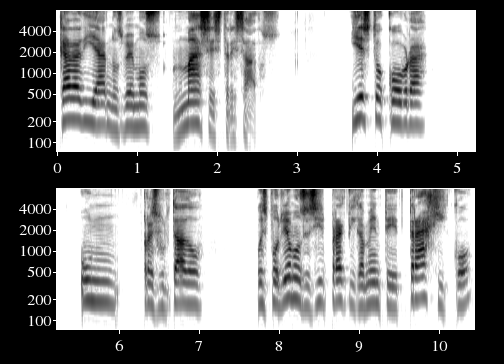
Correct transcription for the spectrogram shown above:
cada día nos vemos más estresados. Y esto cobra un resultado pues podríamos decir prácticamente trágico,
